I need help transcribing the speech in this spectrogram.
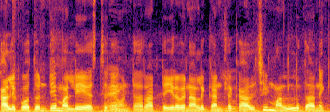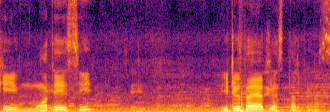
కాలిపోతుంటే మళ్ళీ వేస్తూనే ఉంటారు. అట్లా ఇరవై నాలుగు గంటలు కాల్చి మళ్ళీ దానికి మూతేసి ఇటుక తయారు చేస్తారు ఫ్రెండ్స్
